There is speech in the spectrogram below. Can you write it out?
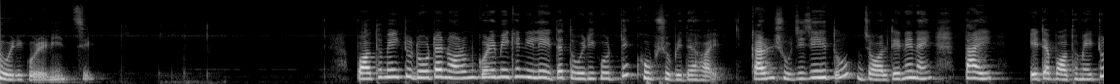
তৈরি করে নিচ্ছি। প্রথমে একটু ডোটা নরম করে মেখে নিলে এটা তৈরি করতে খুব সুবিধে হয়। কারণ সুজি যেহেতু জল টেনে নেয়, তাই এটা প্রথমে একটু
